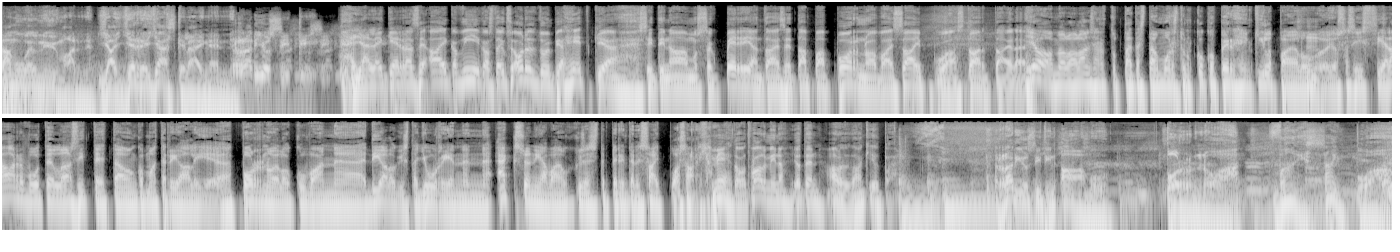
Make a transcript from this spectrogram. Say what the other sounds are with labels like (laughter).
Samuel Nyman ja Jere Jäskeläinen. Radio City. Jälleen kerran se aika viikosta. Yksi odotetuimpia hetkiä Sitin aamussa, kun perjantai se tapaa pornoa vai saippua starttailee. Joo, me ollaan lanserattu, tai tästä on muodostunut koko perheen kilpailu, hmm. jossa siis siellä arvuutellaan sitten, että onko materiaali äh, pornoelokuvan äh, dialogista juuri ennen actionia vai onko kyseessä sitten perinteinen saippua-sarja. Miehet ovat valmiina, joten aloitetaan kilpailu. Radio Cityn aamu. Pornoa vai saippua?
